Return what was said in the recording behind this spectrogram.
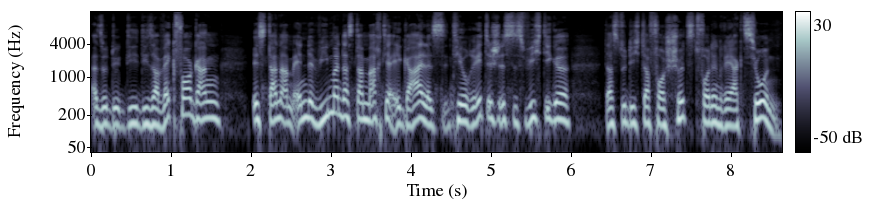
also die, die, dieser Wegvorgang ist dann am Ende, wie man das dann macht, ja egal. Es, theoretisch ist das Wichtige, dass du dich davor schützt vor den Reaktionen.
